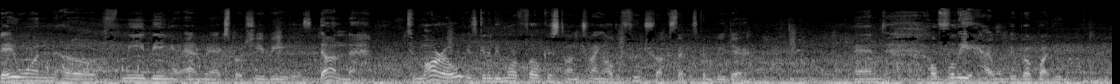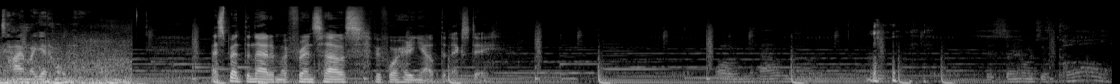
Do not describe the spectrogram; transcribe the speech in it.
Day one of me being at Anime Expo Chibi is done. Tomorrow is going to be more focused on trying all the food trucks that is going to be there. And hopefully I won't be broke by the time I get home. I spent the night at my friend's house before heading out the next day. Oh now The sandwich is cold.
